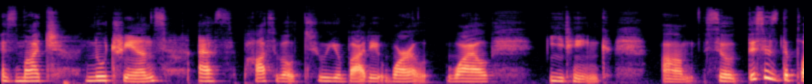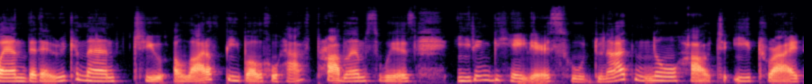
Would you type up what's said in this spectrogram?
as much nutrients as possible to your body while while eating. Um, so this is the plan that I recommend to a lot of people who have problems with eating behaviors, who do not know how to eat right,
